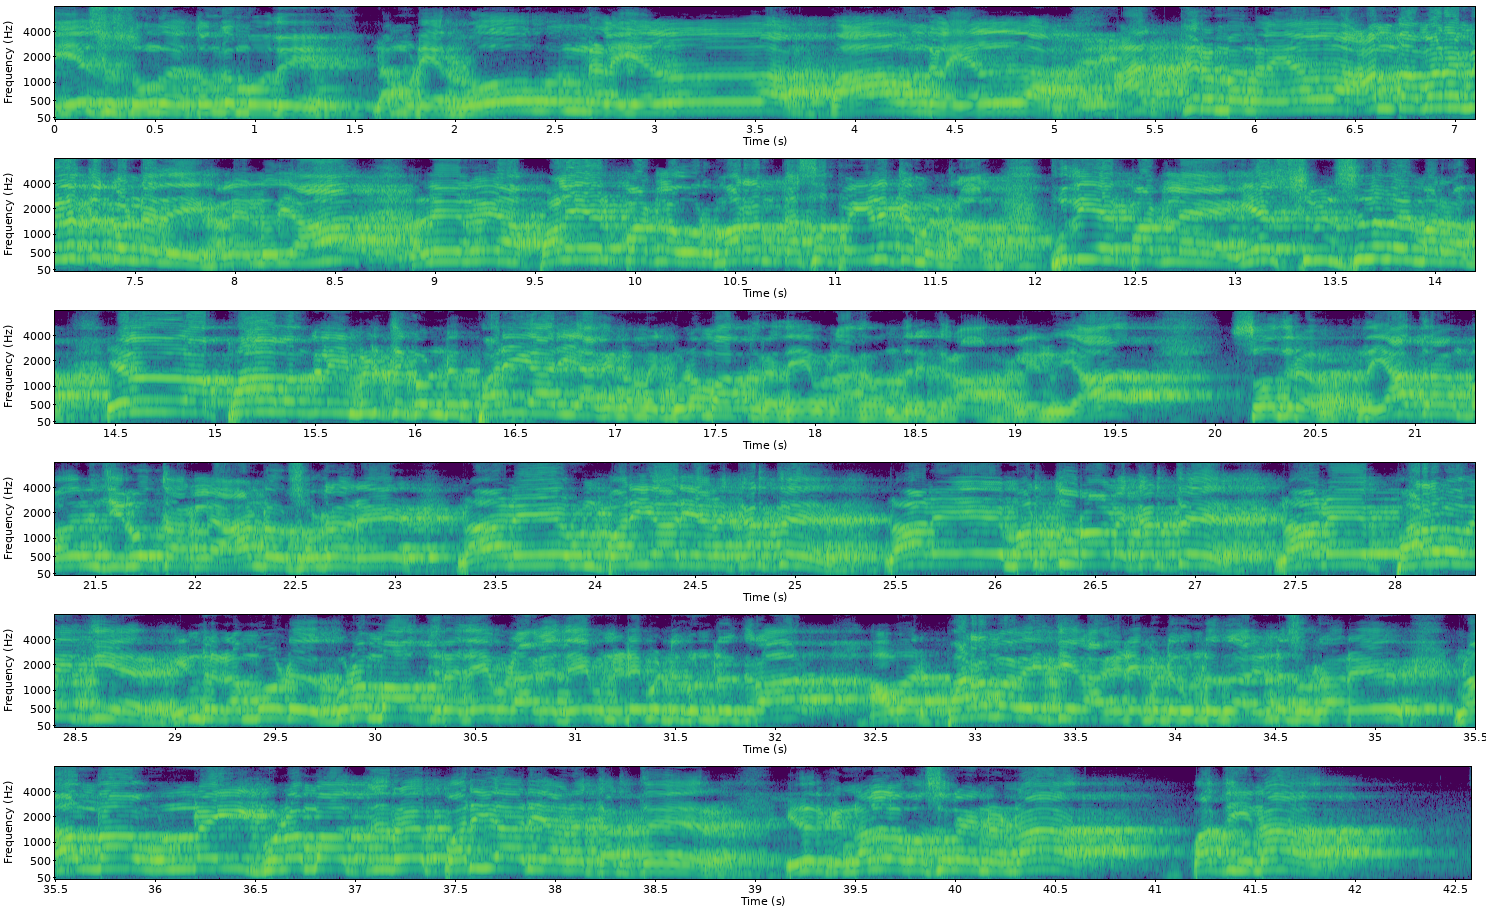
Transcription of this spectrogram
இயேசு தொங்க தொங்கும் போது நம்முடைய ரோகங்களை எல்லாம் பாவங்களை எல்லாம் அக்கிரமங்களை எல்லாம் அந்த மரம் இழுத்து கொண்டது. ஹலே லூயா பழைய ஏற்பாட்டுல ஒரு மரம் கசப்பை இழுக்கும் என்றால் புதிய ஏற்பாட்டுல இயேசுவின் சிலுவை மரம் எல்லா பாவங்களையும் இழுத்துக்கொண்டு பரிகாரியாக நம்மை குணமாக்குற தேவனாக வந்திருக்கிறார். லூயா சோதரம் இந்த யாத்திராகம் பதினஞ்சு இருபத்தாறுல ஆண்டவர் சொல்றாரு நானே உன் பரிகாரியான கர்த்தர் நானே மருத்துவரான கர்த்தர் நானே பரம வைத்தியர் இன்று நம்மோடு குணமாக்குற தேவனாக தேவன் இடைப்பட்டு கொண்டிருக்கிறார். அவர் பரம வைத்தியராக இடைப்பட்டு கொண்டிருக்கிறார். என்ன சொல்றாரு? நான் தான் உன்னை குணமாக்குற பரிகாரியான கர்த்தர். இதற்கு நல்ல வசனம் என்னன்னா பாத்தீங்கன்னா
